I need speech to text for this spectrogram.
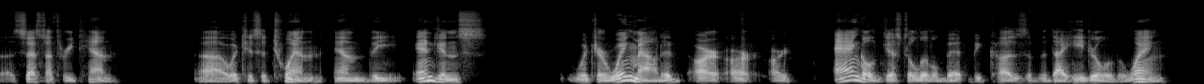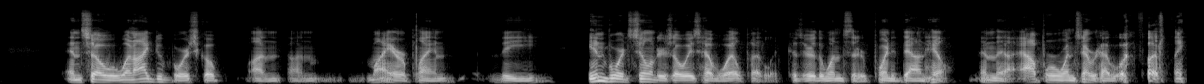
a Cessna 310, uh, which is a twin, and the engines, which are wing mounted, are are are angled just a little bit because of the dihedral of the wing. And so when I do borescope on on my airplane, the inboard cylinders always have oil puddling because they're the ones that are pointed downhill, and the outboard ones never have oil puddling.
